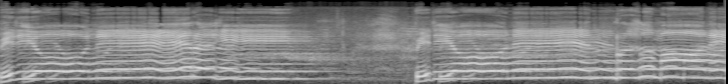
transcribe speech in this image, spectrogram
പെരിയോനേ പെരിയോനേ റഹ്മാനേ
